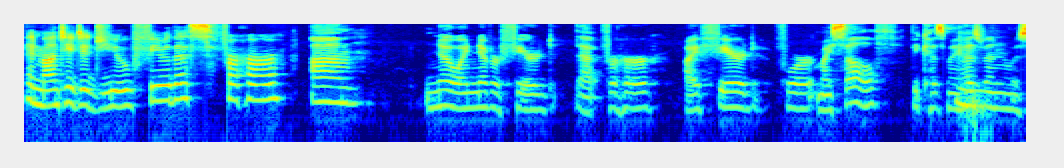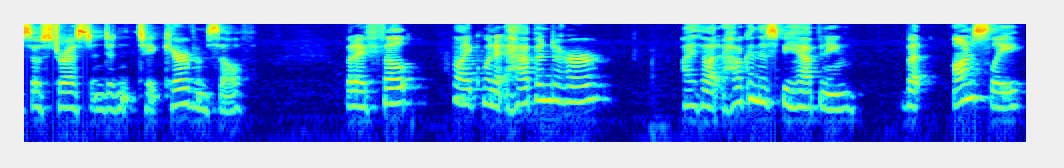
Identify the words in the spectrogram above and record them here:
And Monti, did you fear this for her? Um, no, I never feared that for her. I feared for myself because my mm husband was so stressed and didn't take care of himself. But I felt like when it happened to her, I thought, how can this be happening? But honestly,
